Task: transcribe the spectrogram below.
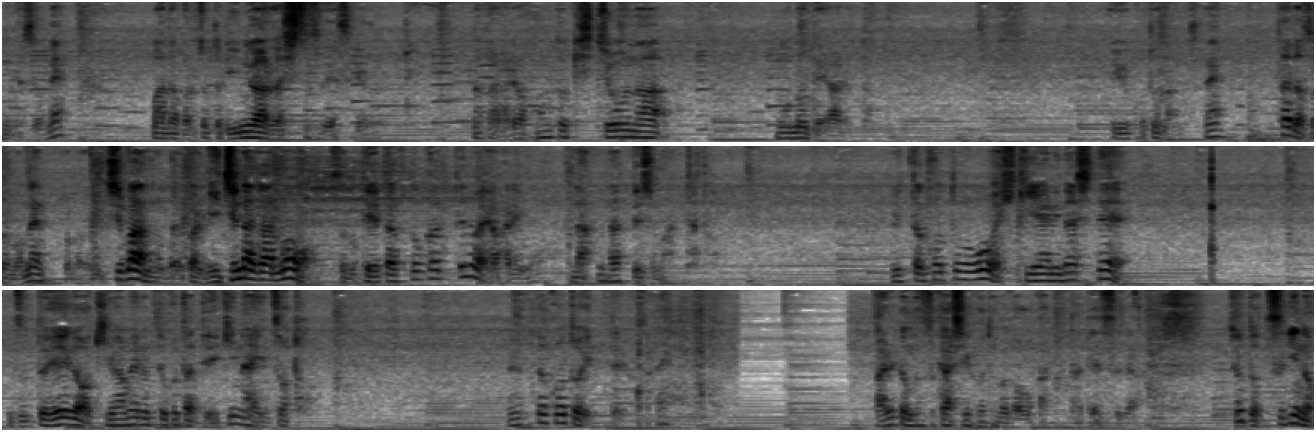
んですよね。まあだからちょっとリニューアルはしつつですけど。だからあれは本当貴重なものであるということなんですね。ただそのねこの一番のやっぱり道長のその邸宅とかっていうのはやはりもうなくなってしまったと。いったことを引き合いに出してずっと映画を極めるってことはできないぞと。いったことを言ってるんですね。割と難しい言葉が多かったですがちょっと次の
